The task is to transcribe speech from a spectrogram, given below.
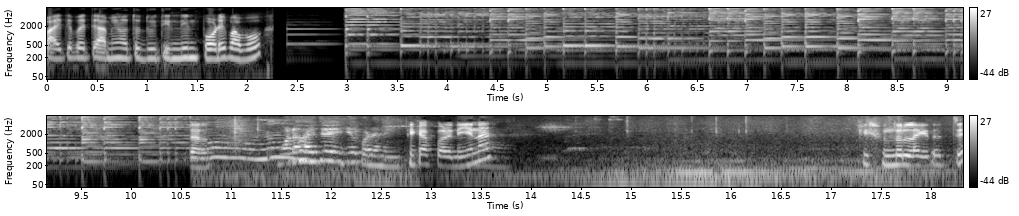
পাইতে পাইতে আমি হয়তো দুই তিন দিন পরে পাবো। মনে হয় যে ইয়ে করে নেই। মেকআপ করে নিয়ে না? কি সুন্দর লাগে হচ্ছে।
